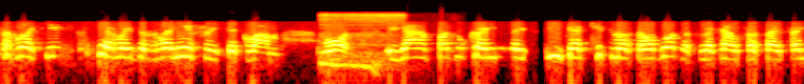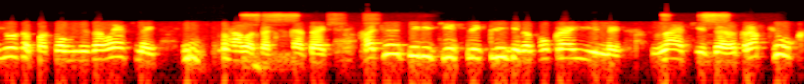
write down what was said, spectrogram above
согласиться с первой дозвонившейся к вам – вот. Я под Украиной с 54 года, сначала составе Союза, потом незалежной, не знала, так сказать. Хочу перечислить лидеров Украины. Значит, э, Кравчук,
